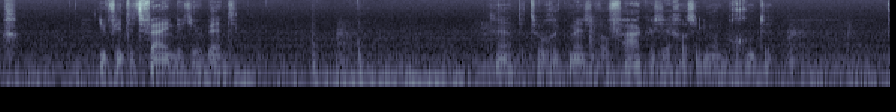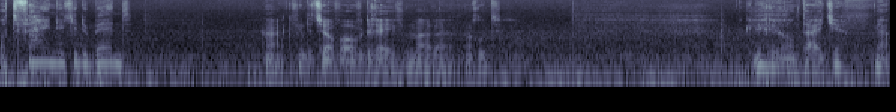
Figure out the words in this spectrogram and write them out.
Je vindt het fijn dat je er bent. Ja, dat hoor ik mensen wel vaker zeggen als ze iemand begroeten. Wat fijn dat je er bent. Nou, ik vind het zelf overdreven, maar, eh, maar goed. Ik lig hier al een tijdje, ja.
